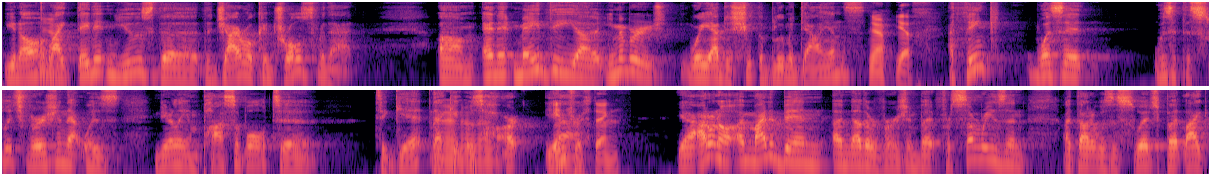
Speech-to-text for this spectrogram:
You know, like they didn't use the the gyro controls for that. Um, and it made the uh, you remember where you had to shoot the blue medallions? Yeah, Yes. I think was it was it the Switch version that was nearly impossible to to get. Like didn't it know was that. hard. Yeah. Interesting. Yeah, I don't know. It might have been another version, but for some reason I thought it was a Switch. But like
